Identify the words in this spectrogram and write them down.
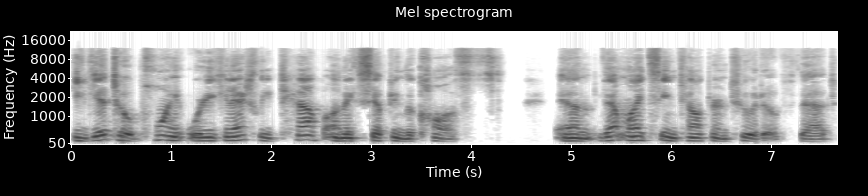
you get to a point where you can actually tap on accepting the costs. And that might seem counterintuitive that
